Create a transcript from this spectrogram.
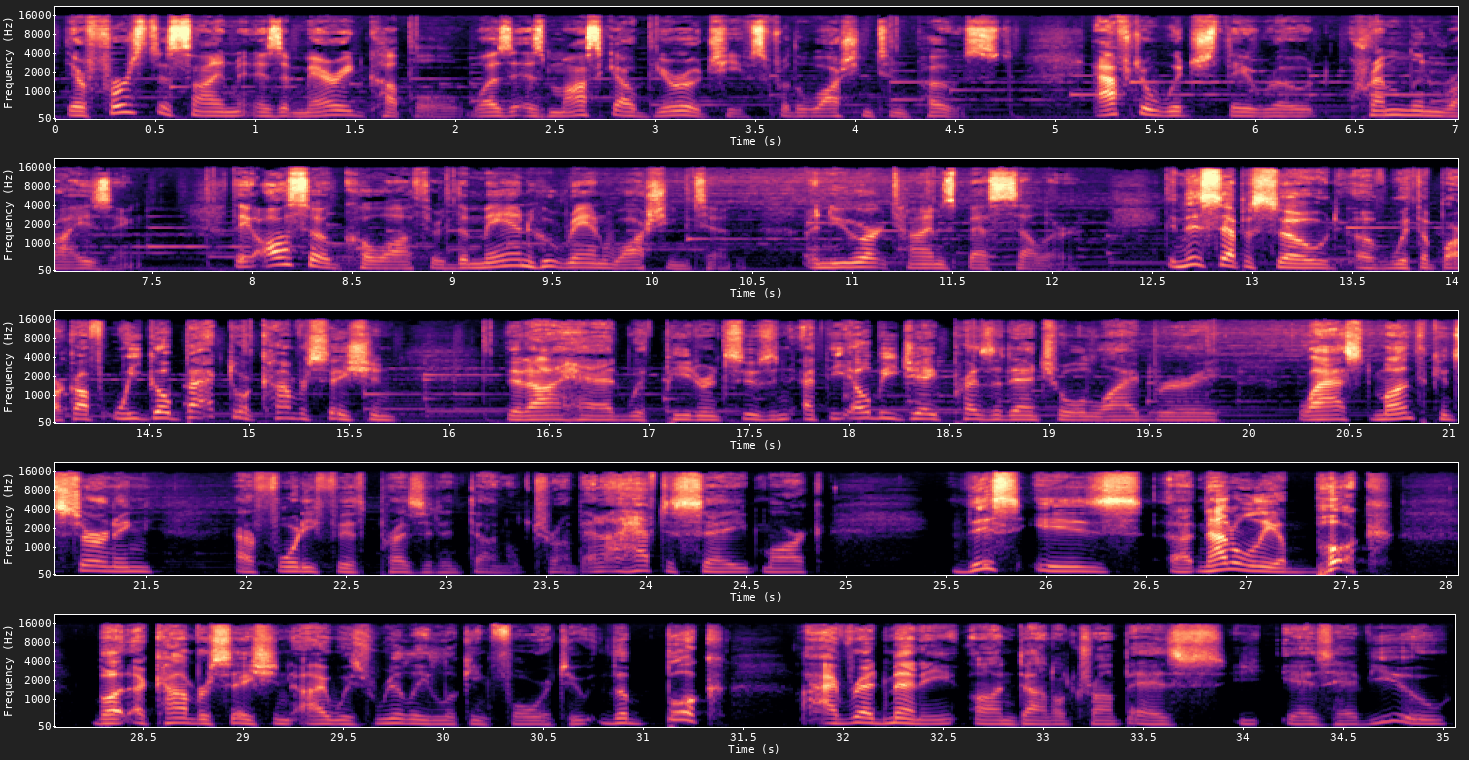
Their first assignment as a married couple was as Moscow bureau chiefs for The Washington Post, after which they wrote Kremlin Rising. They also co authored The Man Who Ran Washington, a New York Times bestseller. In this episode of With the Bark Off, we go back to a conversation that I had with Peter and Susan at the LBJ Presidential Library last month concerning our 45th President Donald Trump. And I have to say, Mark, this is uh, not only a book, but a conversation I was really looking forward to. The book, I've read many on Donald Trump, as, as have you,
